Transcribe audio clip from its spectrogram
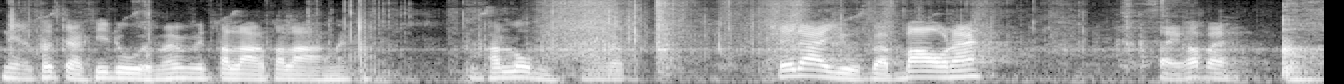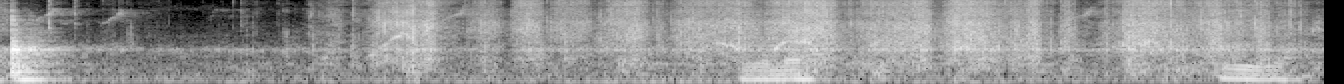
เนี่ยถ้าจากที่ดูเห็นไหมมันเป็นตารางตารางนะเป็นผ้าล่มนะครับ ใช้ได้อยู่แบบเบานะ ใส่เข้าไปเห็นไหมเออโอเค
